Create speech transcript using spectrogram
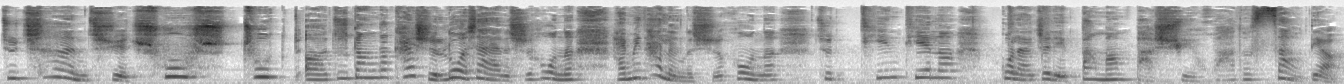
就趁雪初初啊，就是刚刚开始落下来的时候呢，还没太冷的时候呢，就天天呢过来这里帮忙把雪花都扫掉。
